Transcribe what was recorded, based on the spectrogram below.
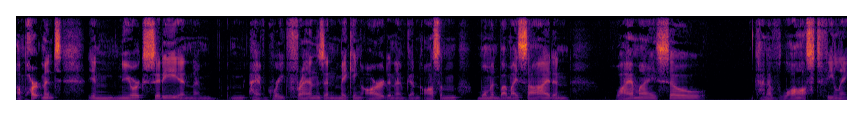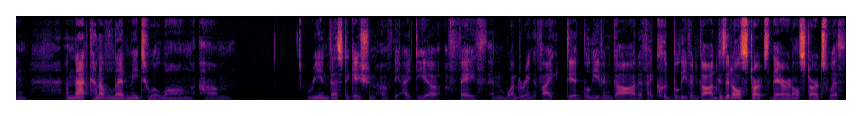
apartment in New York City, and I'm I have great friends and making art, and I've got an awesome woman by my side. And why am I so kind of lost feeling. And that kind of led me to a long um, reinvestigation of the idea of faith and wondering if I did believe in God, if I could believe in God, because it all starts there. It all starts with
